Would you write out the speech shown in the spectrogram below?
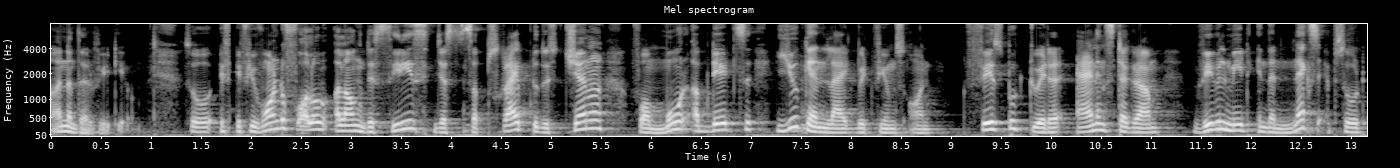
another video. So if, if you want to follow along this series just subscribe to this channel. For more updates you can like bitfumes on facebook twitter and instagram. We will meet in the next episode.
